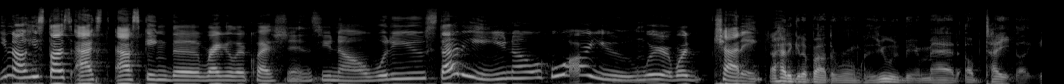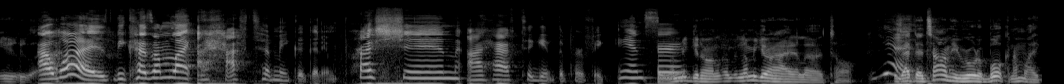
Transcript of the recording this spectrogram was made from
you know, he starts ask, asking the regular questions. You know, what do you study? You know, who are you? We're we're chatting. I had to get up out of the room because you was being mad, uptight. Like, was like, I was because I'm like, I have to make a good impression. I have to give the perfect answer. let me get on. Let me, let me get on ILL talk. 'Cause Yeah. At that time, he wrote a book, and I'm like,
